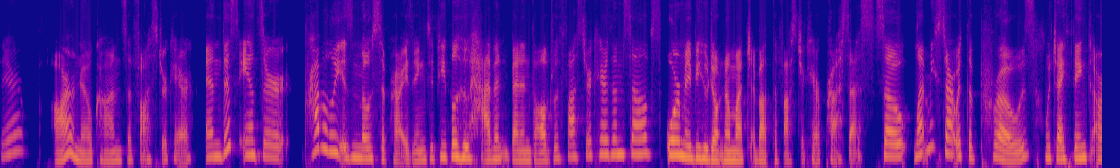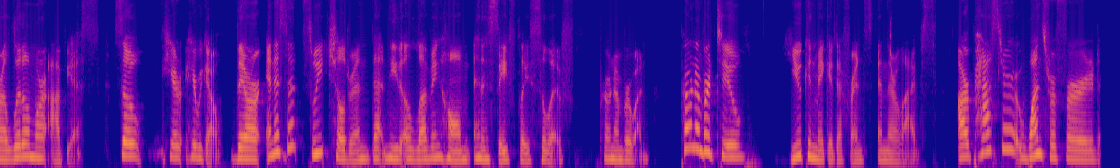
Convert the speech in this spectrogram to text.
There are no cons of foster care. And this answer probably is most surprising to people who haven't been involved with foster care themselves, or maybe who don't know much about the foster care process. So let me start with the pros, which I think are a little more obvious. So here here we go. There are innocent, sweet children that need a loving home and a safe place to live. Pro number 1. Pro number 2, you can make a difference in their lives. Our pastor once referred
